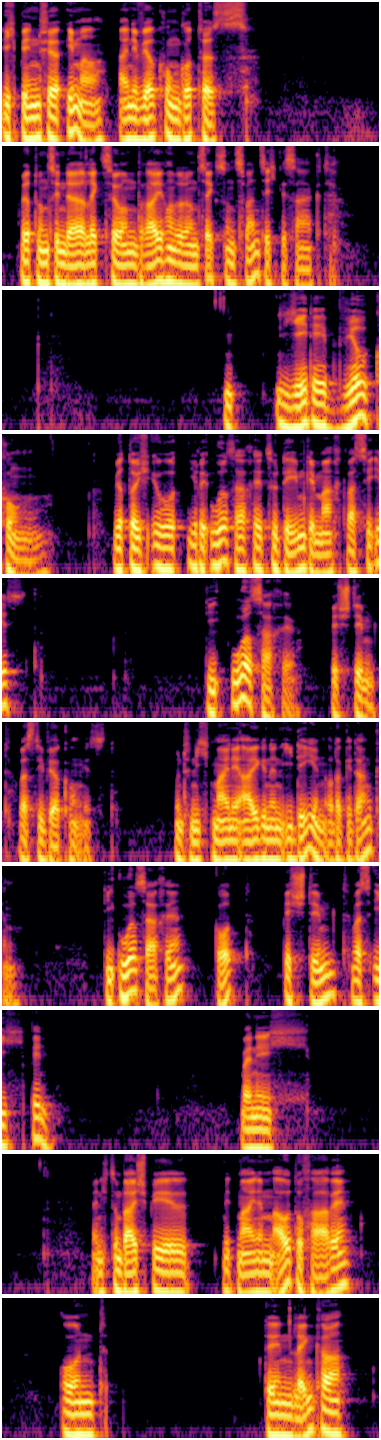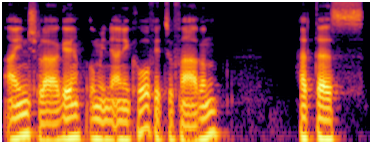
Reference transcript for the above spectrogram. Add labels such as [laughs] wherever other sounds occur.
Ich bin für immer eine Wirkung Gottes, wird uns in der Lektion 326 gesagt. Jede Wirkung wird durch ihre Ursache zu dem gemacht, was sie ist. Die Ursache bestimmt, was die Wirkung ist und nicht meine eigenen Ideen oder Gedanken. Die Ursache, Gott, bestimmt, was ich bin. Wenn ich, wenn ich zum Beispiel mit meinem Auto fahre und den Lenker einschlage, um in eine Kurve zu fahren, hat das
